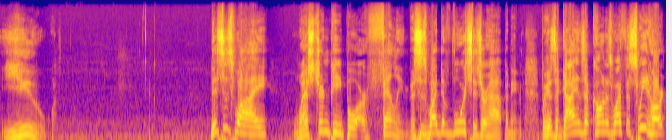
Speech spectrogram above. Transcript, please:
you. This is why Western people are failing. This is why divorces are happening. Because the guy ends up calling his wife a sweetheart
